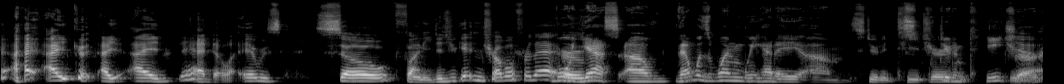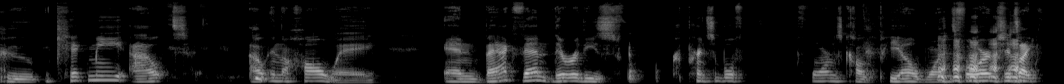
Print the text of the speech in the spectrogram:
I, I could I I had to. It was so funny. Did you get in trouble for that? Well, or yes, uh, that was when we had a um, Student teacher. student teacher Yeah. who kicked me out out in the hallway. And back then, there were these principal forms called PL1 forms. She's like,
